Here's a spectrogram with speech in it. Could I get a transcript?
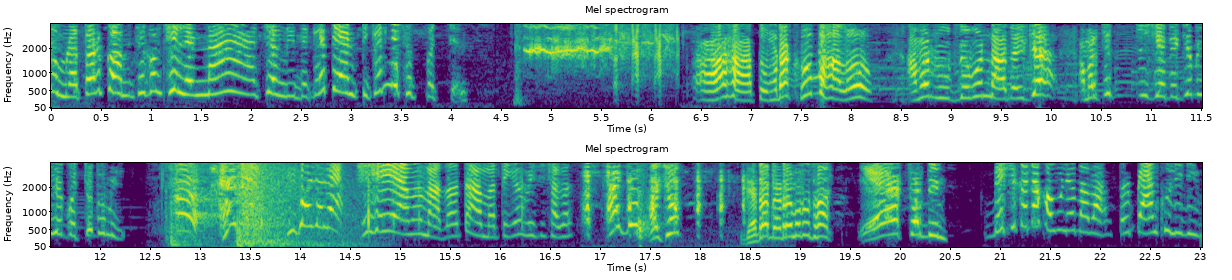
তোমরা তো আর কম ছিলেন না চাংড়ি দেখলে প্যান্টিকে নিষেধ করছেন। আহা তোমরা খুব ভালো। আমার রূপ দেবন না দেখা আমার কি টিকে দেখে বিয়ে করছ তুমি? কি করলে হে হে আমার মা বাবা তো আমার থেকেও বেশি ছাগল। আইসো বেটা বেটার মতো থাক। এক চার দিন। বেশি কথা কম না বাবা। তোর প্যান্ট খুলে দিম।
